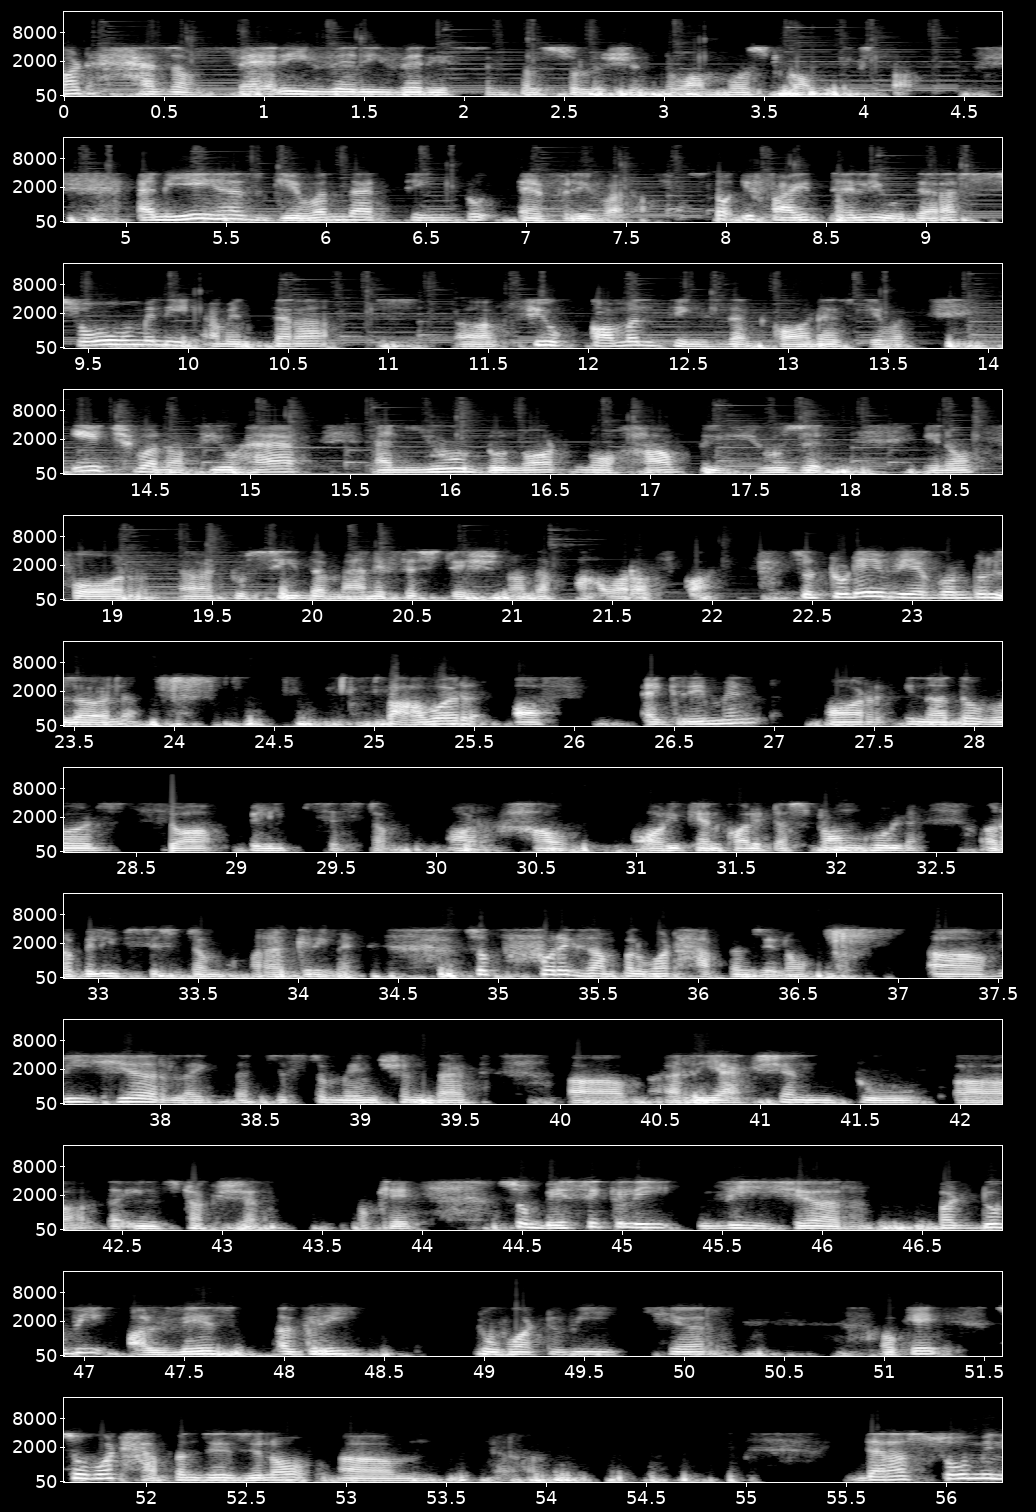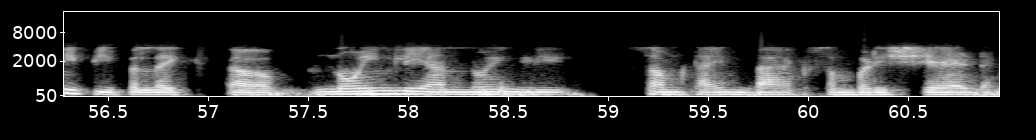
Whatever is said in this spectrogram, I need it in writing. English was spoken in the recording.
God has a very, very, very simple solution to our most complex problem. And He has given that thing to every one of us. So if I tell you there are so many, I mean, there are a uh, few common things that God has given. Each one of you have, and you do not know how to use it, you know, for uh, to see the manifestation of the power of God. So today we are going to learn power of agreement, or in other words, your belief system or how or you can call it a stronghold or a belief system or agreement. So for example what happens you know uh, we hear like that sister mentioned that uh, reaction to uh, the instruction okay? So basically we hear but do we always agree to what we hear? Okay? So what happens is you know um, there are so many people like uh, knowingly unknowingly some time back somebody shared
